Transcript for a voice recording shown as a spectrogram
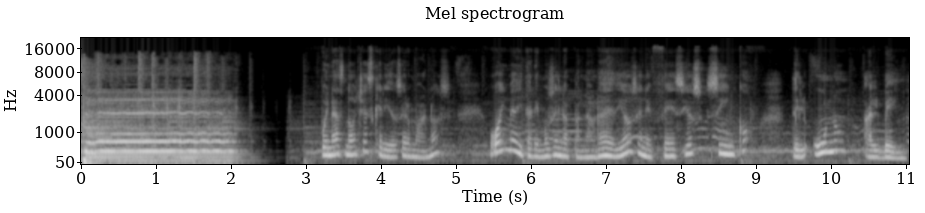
ser. Buenas noches queridos hermanos. Hoy meditaremos en la palabra de Dios en Efesios 5 del 1 al 20.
